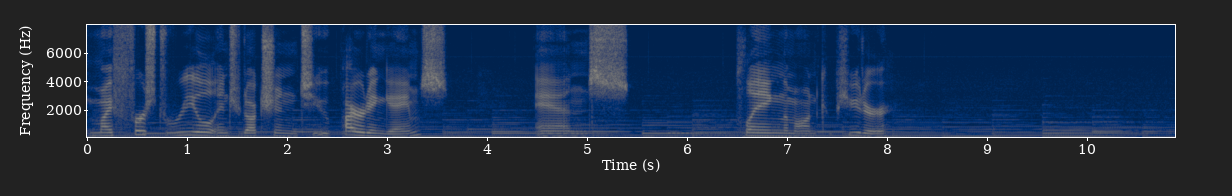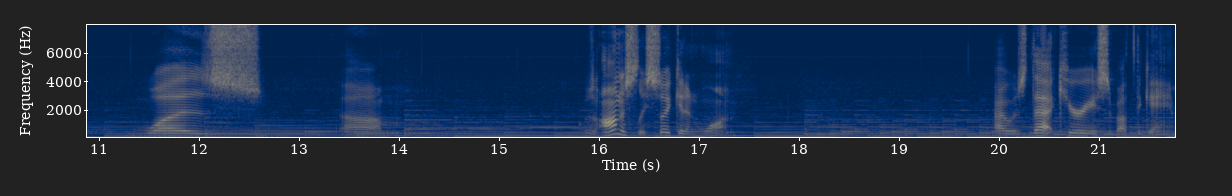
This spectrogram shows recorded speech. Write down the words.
my first real introduction to pirating games and playing them on computer was um, was honestly Suikoden 1. I was that curious about the game.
